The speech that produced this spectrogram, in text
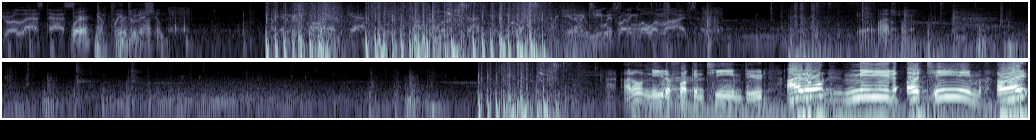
Your last asset. Where? Complete Where'd the you knock mission. them? Enemy squad has the cache. Stop them from extracting. The enemy team is running low on lives. Yeah, Flashed one. I don't need a fucking team, dude. I don't need a team, alright?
